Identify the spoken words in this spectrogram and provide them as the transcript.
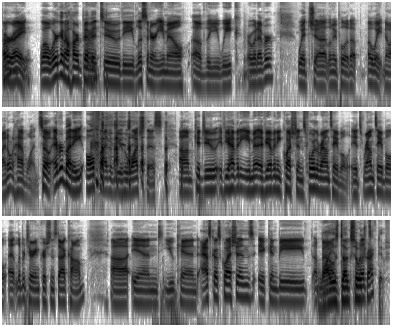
All Probably. right. Well, we're going to hard pivot Sorry. to the listener email of the week or whatever, which uh, let me pull it up. Oh, wait. No, I don't have one. So, everybody, all five of you who watch this, um, could you, if you have any email, if you have any questions for the roundtable, it's roundtable at libertarianchristians.com. Uh, and you can ask us questions. It can be about. Why is Doug so attractive?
